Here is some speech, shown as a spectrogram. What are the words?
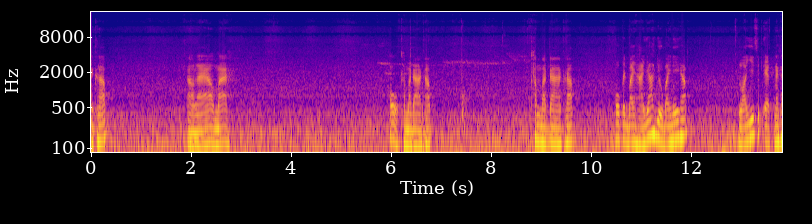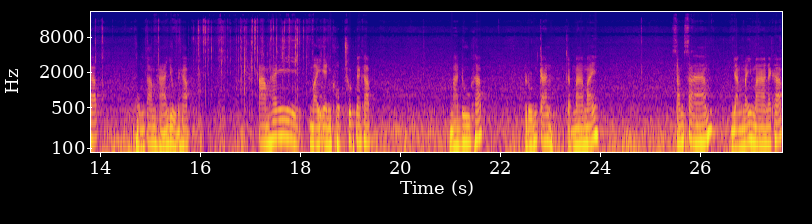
นะครับ เอาแล้วมา โอ้ ธรรมดาครับ ธรรมดาครับ โอ้ เป็นใบหายากอยู่ใบนี้ครับ 121 นะครับ ผมตามหาอยู่นะครับ ตามให้ใบเอ็นครบชุดนะครับ มาดูครับรุ้นกันจะมาไหมสามสามยังไม่มานะครับ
